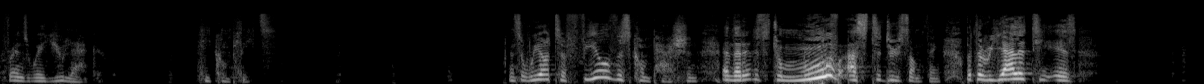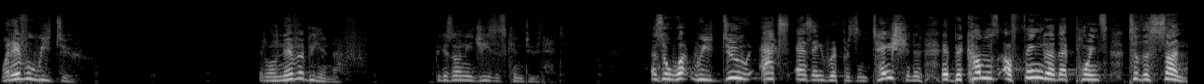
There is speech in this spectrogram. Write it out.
Friends, where you lack, He completes. And so we are to feel this compassion and that it is to move us to do something. But the reality is, whatever we do, it'll never be enough because only Jesus can do that. And so what we do acts as a representation. It, it becomes a finger that points to the sun.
